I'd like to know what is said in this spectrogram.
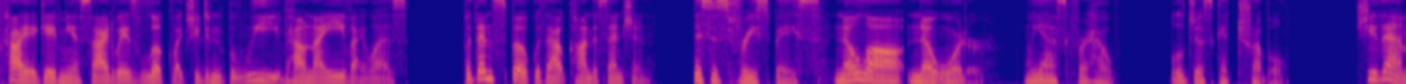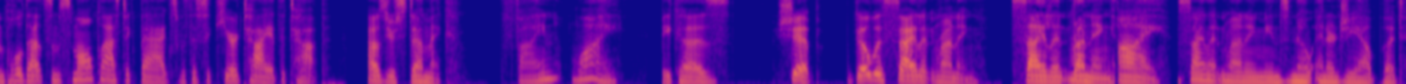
Kiya gave me a sideways look like she didn't believe how naive I was, but then spoke without condescension. This is free space. No law, no order. We ask for help. We'll just get trouble. She then pulled out some small plastic bags with a secure tie at the top. How's your stomach? Fine. Why? Because. Ship, go with silent running. Silent running. Aye. Silent running means no energy output,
